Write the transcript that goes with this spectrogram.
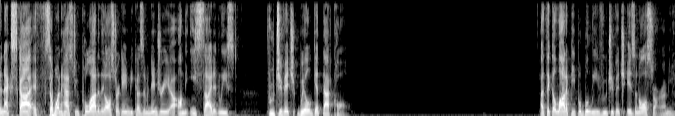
the next guy, if someone has to pull out of the All Star game because of an injury uh, on the East side at least, Vucevic will get that call. I think a lot of people believe Vucevic is an All Star. I mean,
